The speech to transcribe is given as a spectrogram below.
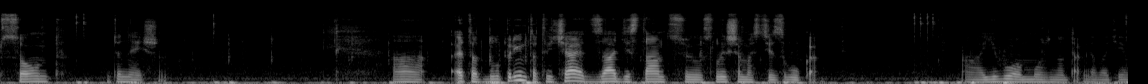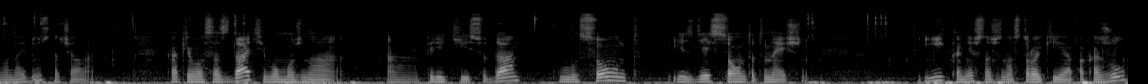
Sound Attention. Uh, этот blueprint отвечает за дистанцию слышимости звука. Uh, его можно... Так, давайте его найду сначала. Как его создать? Его можно перейти сюда, в Sound, и здесь Sound Attenuation. И, конечно же, настройки я покажу.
